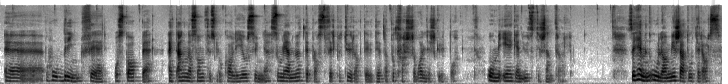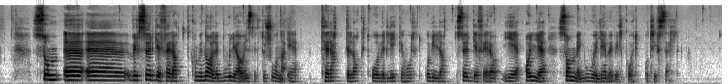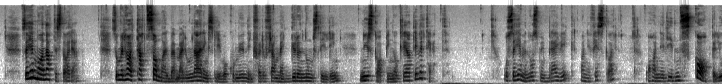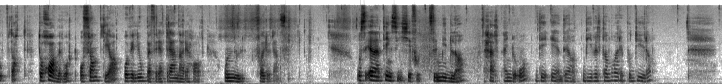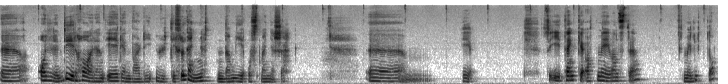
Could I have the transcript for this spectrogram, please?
Eh, hun brenner for å skape et egnet samfunnslokale i Jølsundet, som er en møteplass for kulturaktiviteter på tvers av aldersgrupper. og med egen utstyrssentral. Så har vi Olav Myrseth Otterals, som eh, eh, vil sørge for at kommunale boliger og institusjoner er tilrettelagt og vedlikeholdt, og vil sørge for å gi alle samme gode levevilkår og trivsel. Så her må Anette Stare, som vil ha et tett samarbeid mellom næringslivet og kommunen for å fremme grønn omstilling, nyskaping og kreativitet. Og så har vi Åsmund Breivik. Han er fisker. Og han er lidenskapelig opptatt av havet vårt og framtida, og vil jobbe for et renere hav og null forurensning. Og så er det en ting som ikke er fått formidla helt ennå òg. Det er det at vi vil ta vare på dyra. Eh, alle dyr har en egenverdi ut ifra den nytten de gir oss mennesker. Uh, ja. Så jeg tenker at vi i Venstre, vi lytter.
